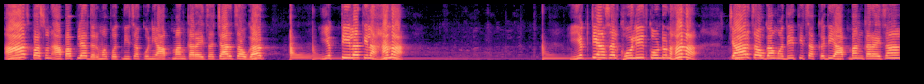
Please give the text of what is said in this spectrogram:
आजपासून आपापल्या धर्मपत्नीचा कोणी अपमान करायचा चार चौघात? एकटीला तिला हाना. एकटी असेल खोलीत कोंडून हाना. चार चौघामध्ये तिचा कधी अपमान करायचा?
